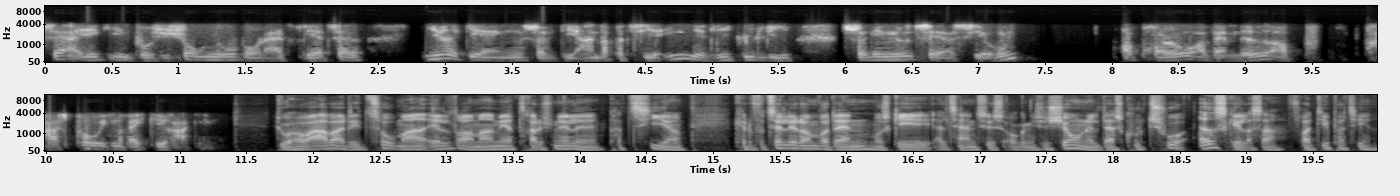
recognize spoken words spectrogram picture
Især ikke i en position nu, hvor der er et flertal i regeringen, så de andre partier egentlig er ligegyldige. Så de er nødt til at, siger hun, at prøve at være med og presse på i den rigtige retning. Du har jo arbejdet i to meget ældre og meget mere traditionelle partier. Kan du fortælle lidt om, hvordan måske Alternativs organisation eller deres kultur adskiller sig fra de partier?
